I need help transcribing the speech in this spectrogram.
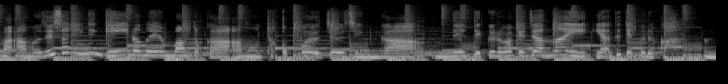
まあ、あの、実際にね、銀色の円盤とか、あの、タコっぽい宇宙人が出てくるわけじゃない。いや、出てくるか。うん。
